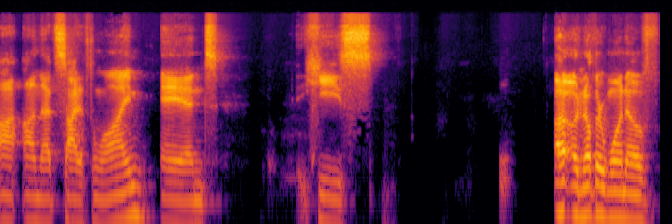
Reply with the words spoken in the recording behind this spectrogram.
on, on that side of the line, and he's a, another one of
